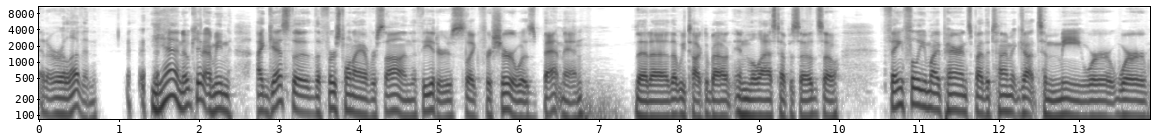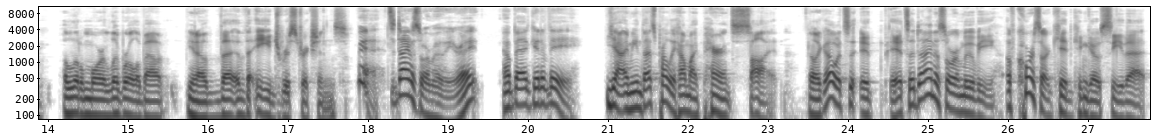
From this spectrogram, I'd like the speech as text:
and or eleven. Yeah, no kidding. I mean, I guess the the first one I ever saw in the theaters, like for sure, was Batman that uh that we talked about in the last episode. So thankfully my parents by the time it got to me were were a little more liberal about, you know, the the age restrictions. Yeah, it's a dinosaur movie, right? How bad could it be? Yeah, I mean that's probably how my parents saw it. They're like, "Oh, it's it it's a dinosaur movie. Of course our kid can go see that.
